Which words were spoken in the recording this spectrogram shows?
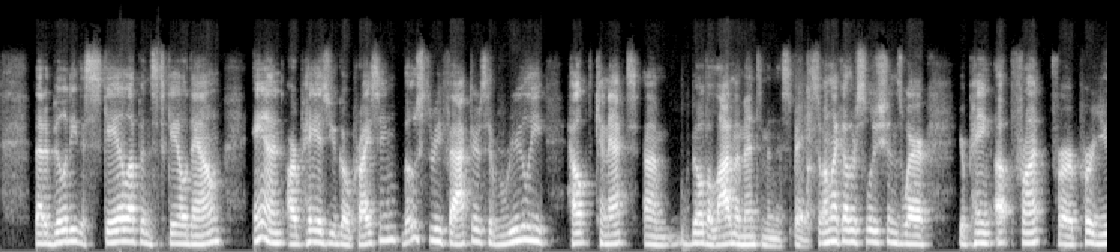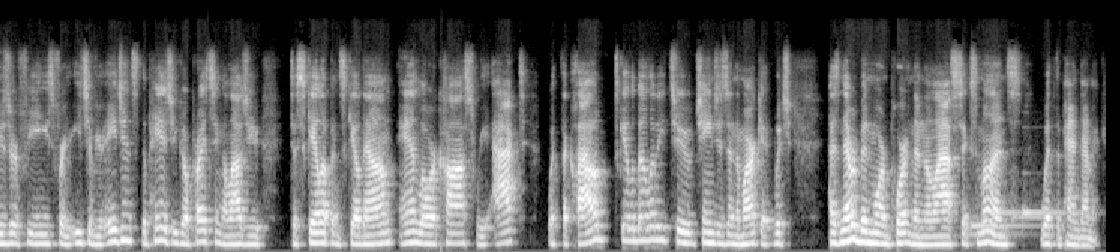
that ability to scale up and scale down and our pay as you go pricing, those three factors have really helped Connect um, build a lot of momentum in this space. So, unlike other solutions where you're paying upfront for per user fees for each of your agents, the pay as you go pricing allows you to scale up and scale down and lower costs, react with the cloud scalability to changes in the market, which has never been more important than the last six months with the pandemic.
